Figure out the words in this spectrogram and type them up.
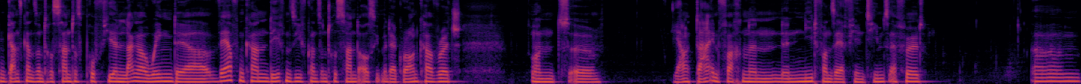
Ein ganz, ganz interessantes Profil, ein langer Wing, der werfen kann, defensiv ganz interessant aussieht mit der Ground Coverage. Und äh, ja, da einfach einen, einen Need von sehr vielen Teams erfüllt. Ähm,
